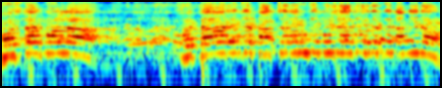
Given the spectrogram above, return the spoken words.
মোস্তাক মোল্লা। ওই টাওয়ারে যে বাচ্চারা উঠে বসে আছে ওদেরকে নামিয়ে দাও।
